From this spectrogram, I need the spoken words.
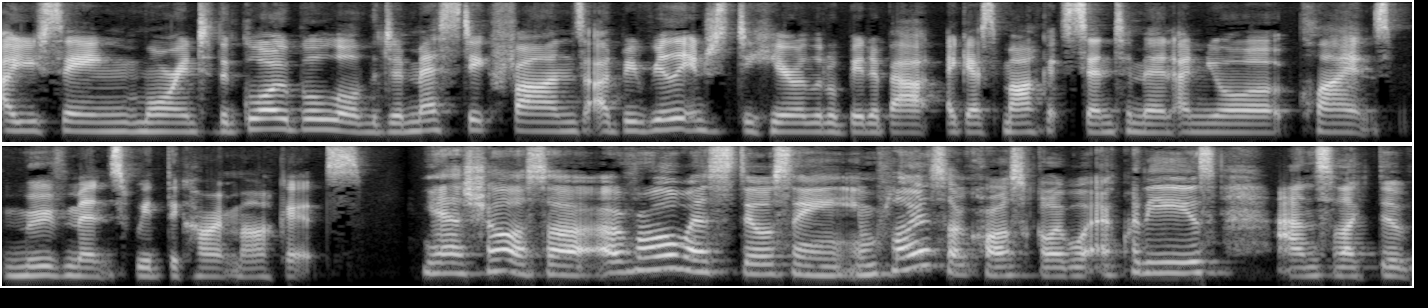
Are you seeing more into the global or the domestic funds? I'd be really interested to hear a little bit about, I guess, market sentiment and your clients' movements with the current markets. Yeah, sure. So overall, we're still seeing inflows across global equities and selective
